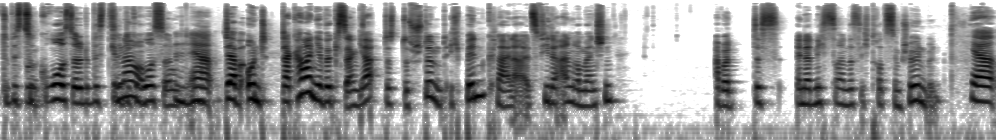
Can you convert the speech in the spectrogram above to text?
du bist zu groß oder du bist zu Genau. groß und Mhm. ja. Da, und da kann man ja wirklich sagen, ja, das, das stimmt. Ich bin kleiner als viele andere Menschen. Aber das ändert nichts daran, dass ich trotzdem schön bin. Ja,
